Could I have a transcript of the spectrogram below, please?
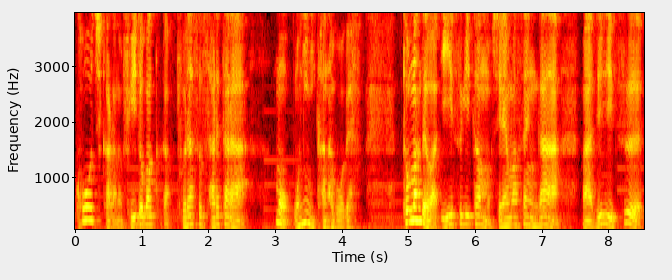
コーチからのフィードバックがプラスされたらもう鬼に金棒です。とまでは言い過ぎかもしれませんが、まあ、事実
